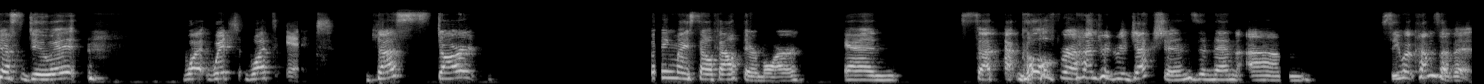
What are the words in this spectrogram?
Just do it. What which what's it? Just start putting myself out there more and set that goal for a hundred rejections and then um, see what comes of it.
